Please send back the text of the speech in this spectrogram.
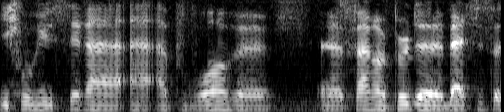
il faut réussir à, à pouvoir euh, faire un peu de, ben, ça,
